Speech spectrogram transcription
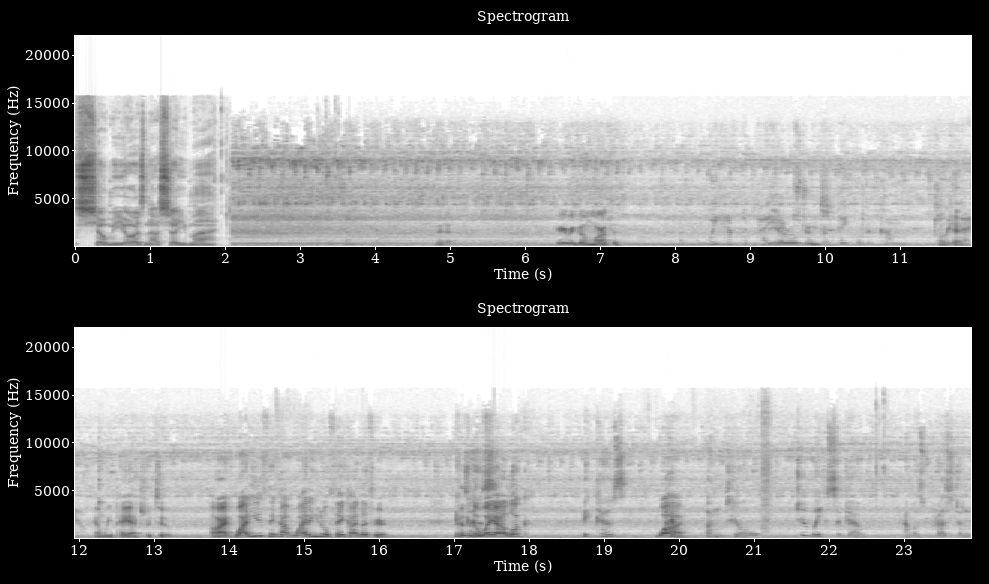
Show me yours and I'll show you mine. Yeah. Here we go, Martha. We have to pay Zero extra for people to come clean Okay. out. And we pay extra too. All right. Why do you think I? Why do you don't think I live here? Because of the way I look. Because Why? I- until two weeks ago, I was president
